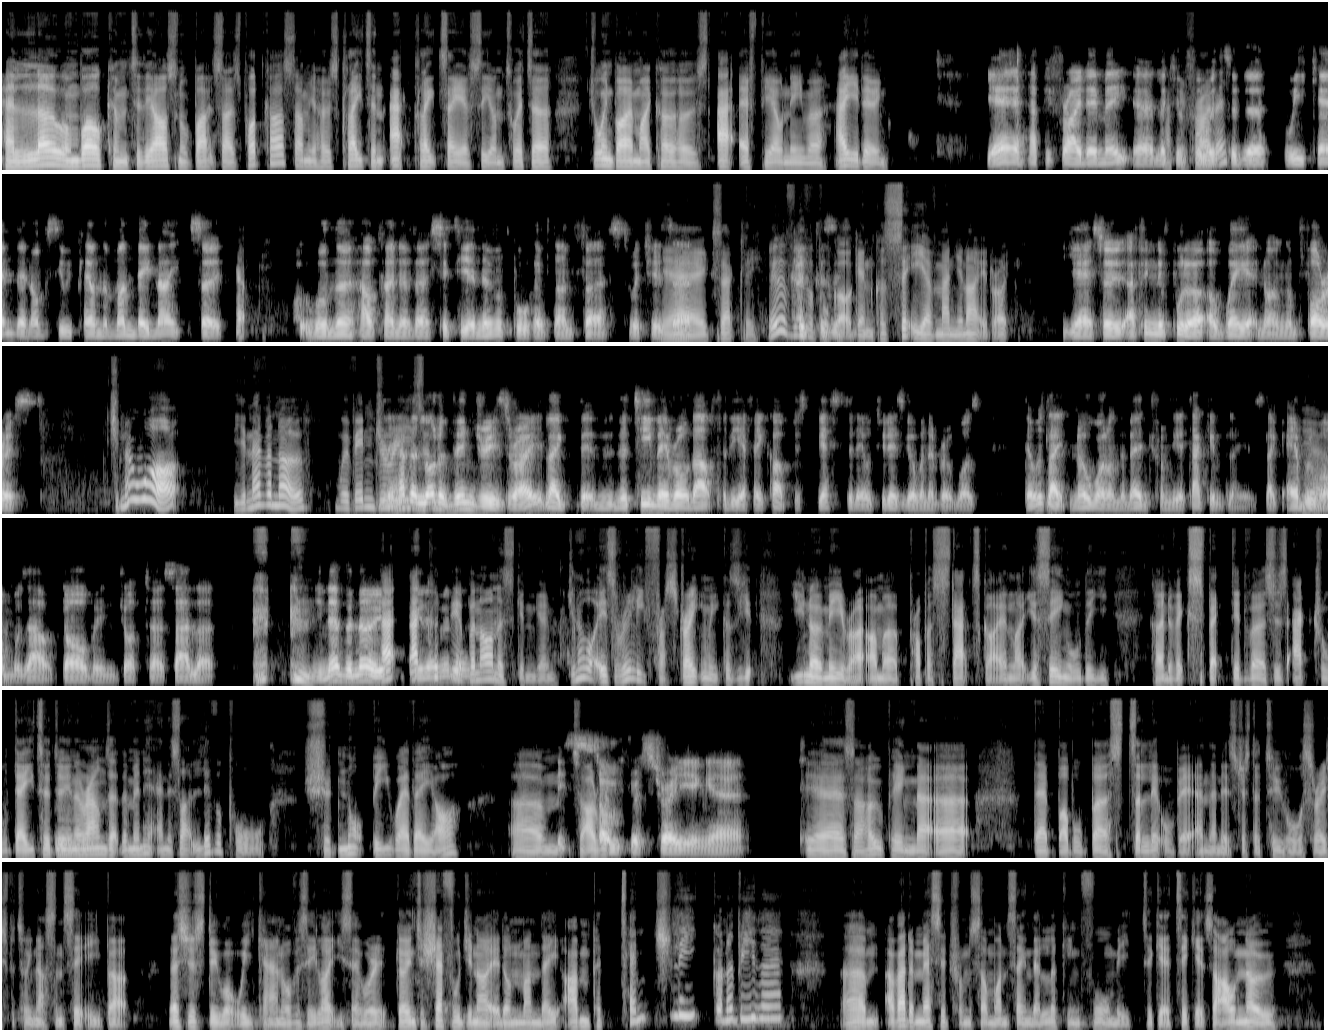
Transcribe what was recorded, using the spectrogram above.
Hello and welcome to the Arsenal Bite Size Podcast. I'm your host Clayton at Clayton AFC on Twitter, joined by my co-host at FPL Nima. How are you doing? Yeah, happy Friday, mate. Uh, looking happy forward Friday. to the weekend, and obviously we play on the Monday night, so yep. we'll know how kind of uh, City and Liverpool have done first, which is yeah, uh, exactly. Who have Liverpool got again? Because City have Man United, right? Yeah, so I think Liverpool are away at Nottingham Forest. Do you know what? You never know with injuries. They have a lot of injuries, right? Like the, the team they rolled out for the FA Cup just yesterday or two days ago, whenever it was, there was like no one on the bench from the attacking players. Like everyone yeah. was out. Darwin, Jota, Salah. you never know. That, that could be know. a banana skin game. Do you know what? It's really frustrating me because you you know me, right? I'm a proper stats guy, and like you're seeing all the kind of expected versus actual data doing mm. the rounds at the minute, and it's like Liverpool should not be where they are. Um, it's so, so frustrating, yeah. Yeah, so hoping that uh, their bubble bursts a little bit, and then it's just a two-horse race between us and City. But let's just do what we can. Obviously, like you said, we're going to Sheffield United on Monday. I'm potentially gonna be there. Um, I've had a message from someone saying they're looking for me to get a ticket, so I'll know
